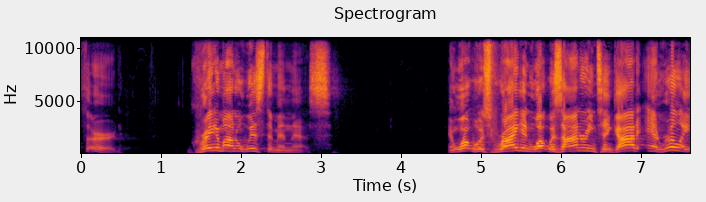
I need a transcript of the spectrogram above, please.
third. Great amount of wisdom in this and what was right and what was honoring to God. And really,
